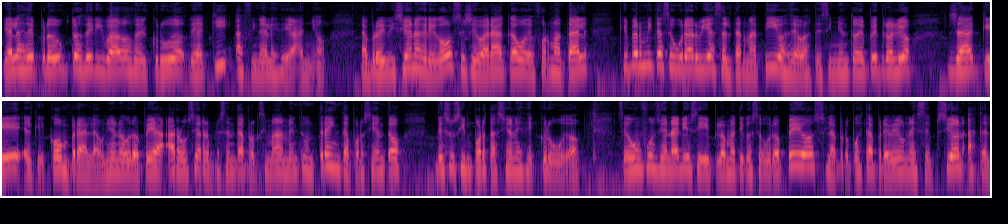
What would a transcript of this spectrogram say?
y a las de productos derivados del crudo de aquí a finales de año. La prohibición, agregó, se llevará a cabo de forma tal que permita asegurar vías alternativas de abastecimiento de petróleo, ya que el que compra la Unión Europea a Rusia representa aproximadamente un 30% de sus importaciones de crudo. Según funcionarios y diplomáticos europeos, la propuesta prevé una excepción hasta el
